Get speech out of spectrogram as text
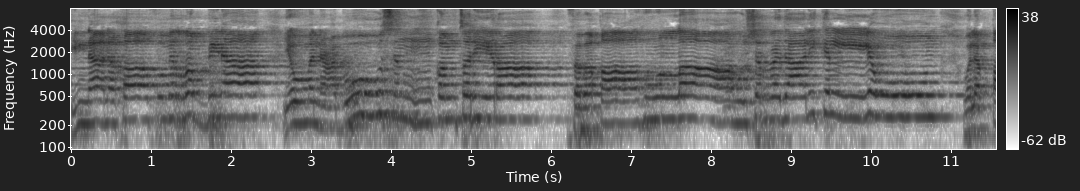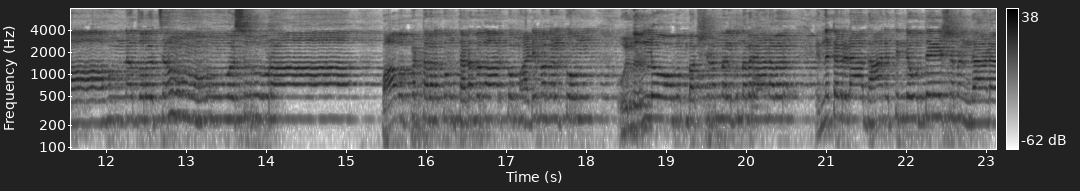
إنا نخاف من ربنا يوما عبوسا قمطريرا فبقاهم الله شر ذلك اليوم ولقاهم نظرة وسرورا പാവപ്പെട്ടവർക്കും തടവുകാർക്കും അടിമകൾക്കും ഒരു നിർലോഭം ഭക്ഷണം നൽകുന്നവരാണവർ എന്നിട്ട് അവരുടെ ആ ദാനത്തിന്റെ ഉദ്ദേശം എന്താണ്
